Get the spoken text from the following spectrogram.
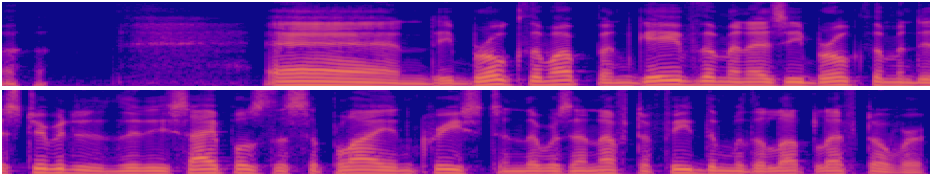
and he broke them up and gave them, and as he broke them and distributed to the disciples, the supply increased, and there was enough to feed them with a lot left over.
